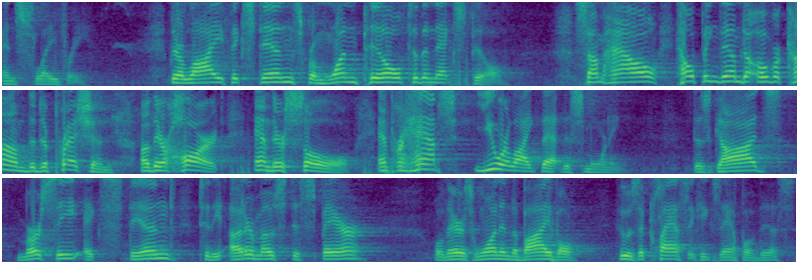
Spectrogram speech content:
and slavery. Their life extends from one pill to the next pill, somehow helping them to overcome the depression of their heart and their soul. And perhaps you are like that this morning. Does God's mercy extend to the uttermost despair? Well, there's one in the Bible who is a classic example of this.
